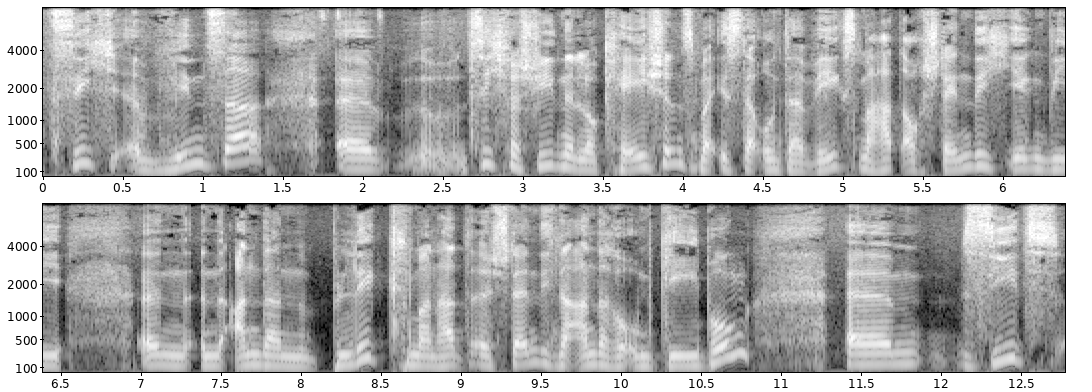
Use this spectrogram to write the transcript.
zig Winzer, äh, zig verschiedene Locations, man ist da unterwegs, man hat auch ständig irgendwie einen, einen anderen Blick, man hat äh, ständig eine andere Umgebung, ähm, sieht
